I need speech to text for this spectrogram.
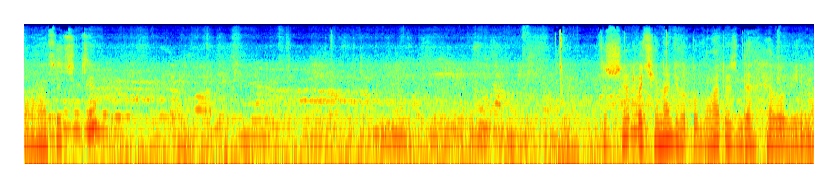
Вазочки. Вже починають готуватись до Хеллоуіну.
